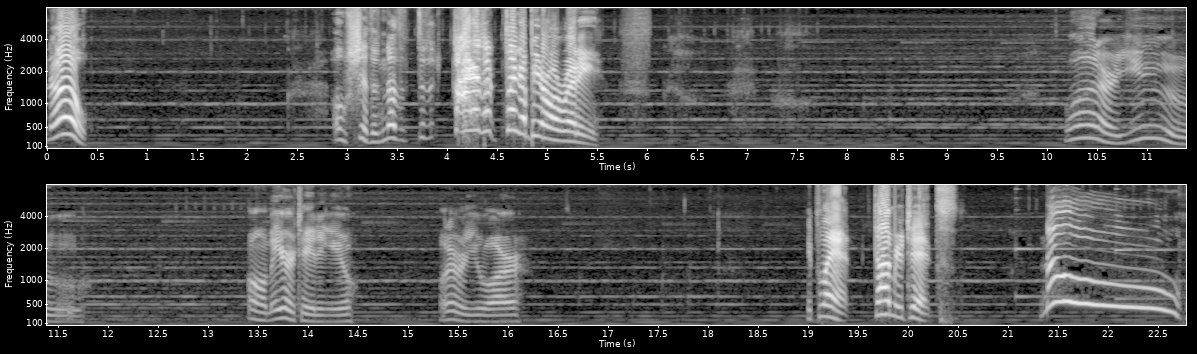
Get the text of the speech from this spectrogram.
No! Oh shit, there's another... There's a thing up here already! What are you? Oh, I'm irritating you. Whatever you are. Hey, plant! Calm your tits! No!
